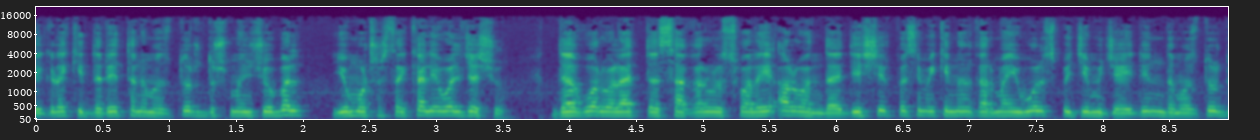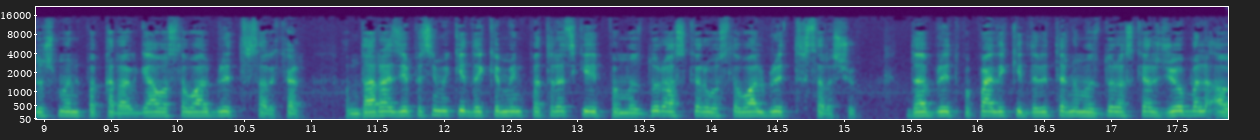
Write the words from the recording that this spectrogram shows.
جګړه کې درې تنه مزدور دښمن ژوبل، یو موټرسایکل یې ولجه شو. د غور ولایت د ساغر ولسوالۍ اړوند د دېشیر په سیمه کې نن غرمه یولس بجې مجاهدینو د مزدور دښمن په قرارګاه وسلوال برید ترسره کړ. همداراز یې په سیمه کې د کمین په ترڅ کې په مزدور عسکرو وسلوال برید ترسره شو. د برید په پایله کې درې تنه مزدور عسکر ژوبل او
